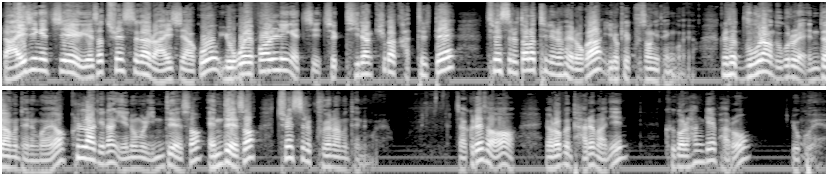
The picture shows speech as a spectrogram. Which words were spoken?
라이징 엣지에 의해서 트랜스가 라이즈하고 요거의 펄링 엣지, 즉 D랑 Q가 같을 때 트랜스를 떨어뜨리는 회로가 이렇게 구성이 된 거예요. 그래서 누구랑 누구를 엔드하면 되는 거예요. 클락이랑 얘놈을 인드해서 엔드해서 트랜스를 구현하면 되는 거예요. 자, 그래서 여러분 다름 아닌 그걸 한 게 바로 요거예요.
